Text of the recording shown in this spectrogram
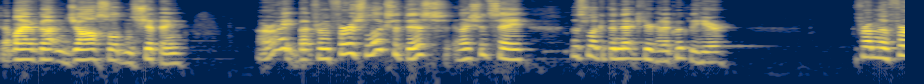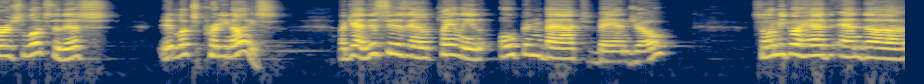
that might have gotten jostled in shipping. All right, but from first looks at this, and I should say, let's look at the neck here kind of quickly here. From the first looks of this, it looks pretty nice. Again, this is a, plainly an open-backed banjo. So let me go ahead and uh,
